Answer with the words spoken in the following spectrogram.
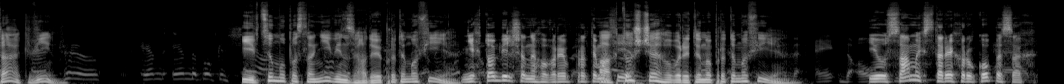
Так, він. І в цьому посланні він згадує про Тимофія. Ніхто більше не говорив про А хто ще говоритиме про Тимофія? І у самих старих рукописах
